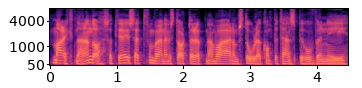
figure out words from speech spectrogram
marknaden då, så att vi har ju sett från början när vi startar upp, men vad är de stora kompetensbehoven i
